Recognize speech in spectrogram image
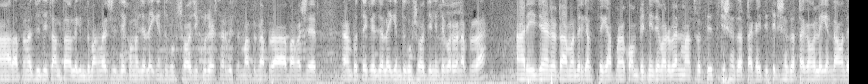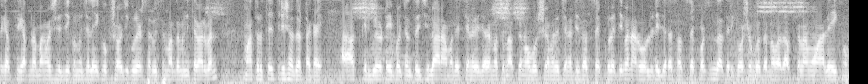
আর আপনারা যদি চান তাহলে কিন্তু বাংলাদেশের যে কোনো জেলায় কিন্তু খুব সহজে কুরিয়ার সার্ভিসের মাধ্যমে আপনারা বাংলাদেশের প্রত্যেকটা জেলায় কিন্তু খুব সহজে নিতে পারবেন আপনারা। আর এই জেনারেটরটা আমাদের কাছ থেকে আপনারা কমপ্লিট নিতে পারবেন মাত্র তেত্রিশ হাজার টাকায়। তেত্রিশ হাজার টাকা হলে কিন্তু আমাদের কাছ থেকে আপনারা বাংলাদেশের যে কোনো জেলায় খুব সহজে কুরিয়ার সার্ভিসের মাধ্যমে নিতে পারবেন মাত্র তেত্রিশ হাজার টাকায়। আর আজকের ভিডিওটা এই পর্যন্তই ছিল। আর আমাদের চ্যানেলে যারা নতুন আছেন, অবশ্যই আমাদের চ্যানেলটি সাবস্ক্রাইব করে দেবেন। আর অলরেডি যারা সাবস্ক্রাইব করছেন, তাদেরকে অসংখ্য ধন্যবাদ। আসসালামু আলাইকুম।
